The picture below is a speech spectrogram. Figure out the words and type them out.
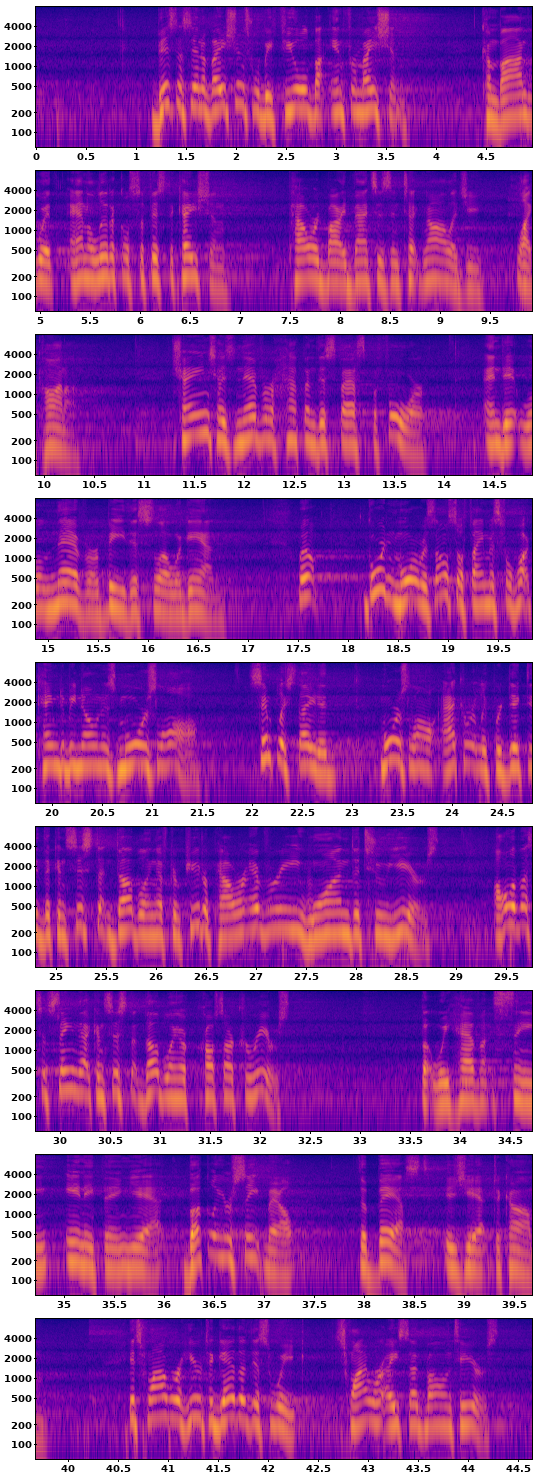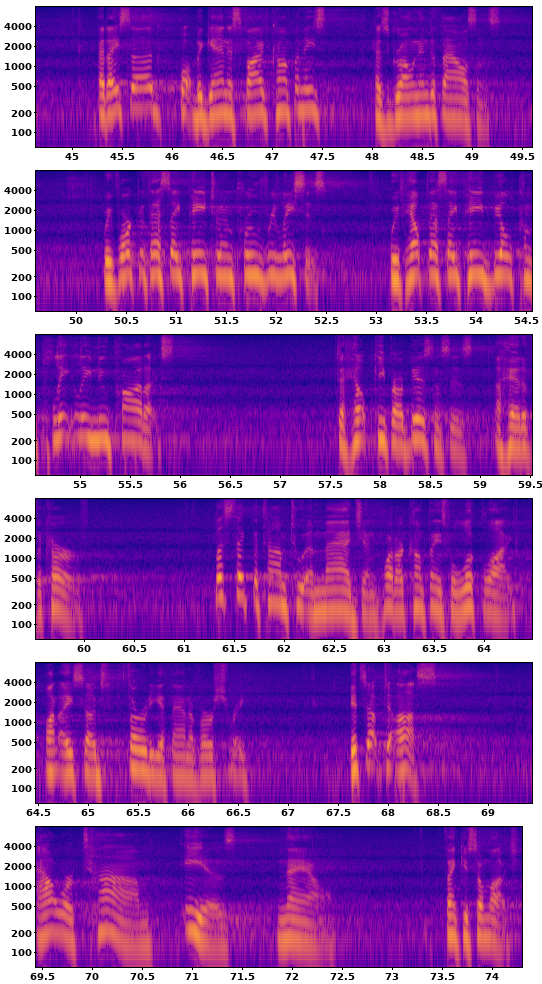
Business innovations will be fueled by information combined with analytical sophistication powered by advances in technology like HANA. Change has never happened this fast before, and it will never be this slow again. Well, Gordon Moore was also famous for what came to be known as Moore's Law. Simply stated, Moore's Law accurately predicted the consistent doubling of computer power every one to two years. All of us have seen that consistent doubling across our careers, but we haven't seen anything yet. Buckle your seatbelt, the best is yet to come. It's why we're here together this week. It's why we're ASUG volunteers. At ASUG, what began as five companies has grown into thousands. We've worked with SAP to improve releases. We've helped SAP build completely new products to help keep our businesses ahead of the curve. Let's take the time to imagine what our companies will look like on ASUG's 30th anniversary. It's up to us. Our time is now. Thank you so much.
